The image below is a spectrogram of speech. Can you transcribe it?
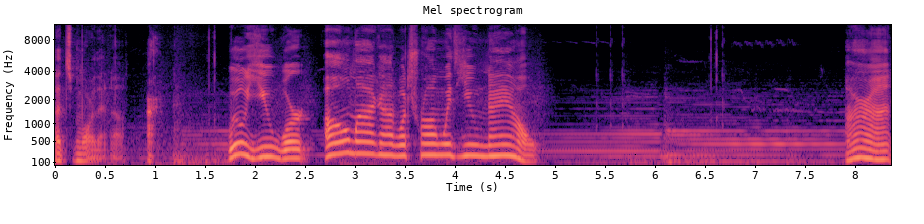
that's more than enough. All right. Will you work? Oh my God, what's wrong with you now? All right.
